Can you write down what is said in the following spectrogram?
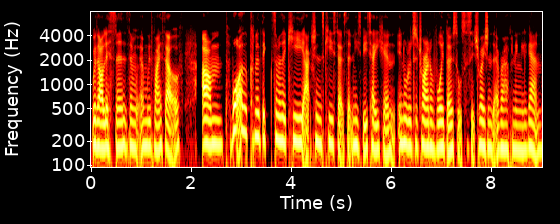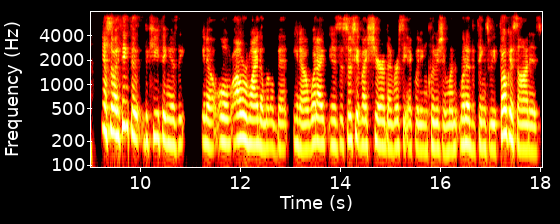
with our listeners and and with myself. Um, what are kind of the some of the key actions, key steps that need to be taken in order to try and avoid those sorts of situations ever happening again? Yeah, so I think that the key thing is the, you know, well, I'll rewind a little bit. You know, what I is associate vice chair of diversity, equity, inclusion. One one of the things we focus on is,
